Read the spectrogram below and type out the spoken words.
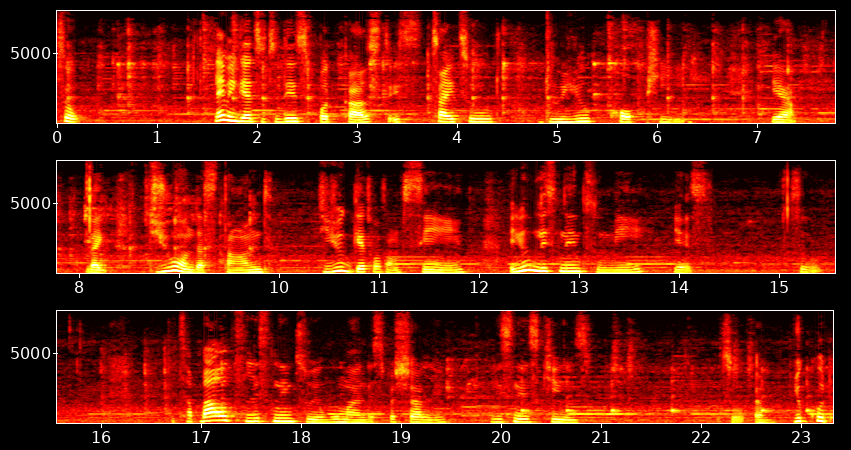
So let me get to today's podcast. It's titled Do You Copy? Yeah. Like, do you understand? Do you get what I'm saying? Are you listening to me? Yes. So it's about listening to a woman, especially listening skills. So um, you could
